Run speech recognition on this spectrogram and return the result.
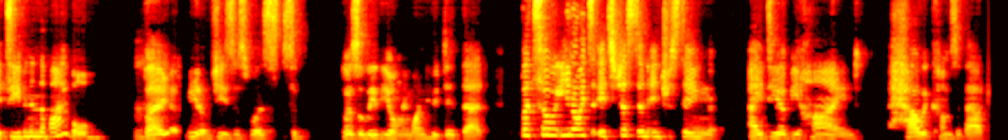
it's even in the Bible. Mhm. But you know, Jesus was supposedly the only one who did that. But so you know, it's it's just an interesting idea behind how it comes about,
